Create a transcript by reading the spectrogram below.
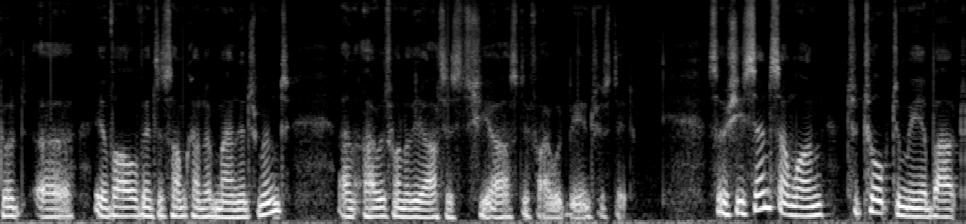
could uh, evolve into some kind of management, and I was one of the artists she asked if I would be interested. So she sent someone to talk to me about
